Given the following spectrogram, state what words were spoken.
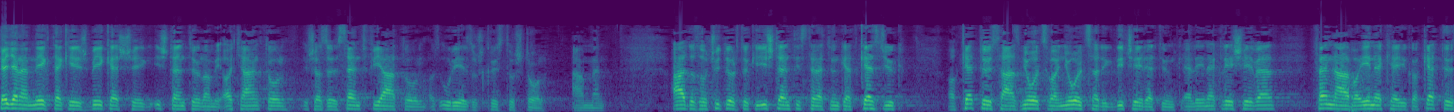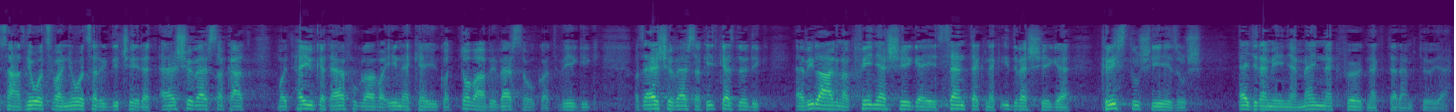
Kegyelem néktek és békesség Istentől, ami atyánktól, és az ő szent fiától, az Úr Jézus Krisztustól. Amen. Áldozó csütörtöki Isten tiszteletünket kezdjük a 288. dicséretünk eléneklésével. Fennállva énekeljük a 288. dicséret első verszakát, majd helyünket elfoglalva énekeljük a további verszakokat végig. Az első verszak így kezdődik, e világnak fényessége és szenteknek idvessége, Krisztus Jézus, egy reménye mennek földnek teremtője.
